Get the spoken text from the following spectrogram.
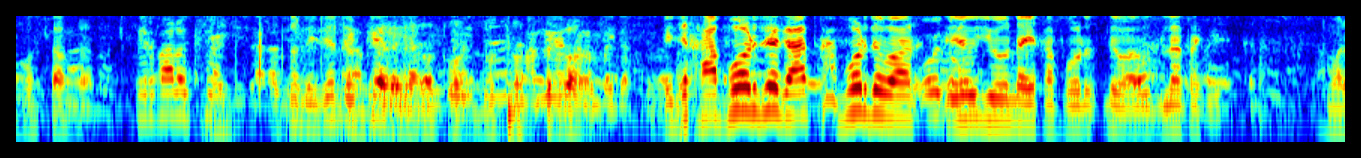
অবস্থা আমরা। তো নিজে দেখে এই যে কাপড় যে গাত কাপড় দেওয়ার এও ইও নাই কাপড় দেওয়া উদলা থাকে। আমার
